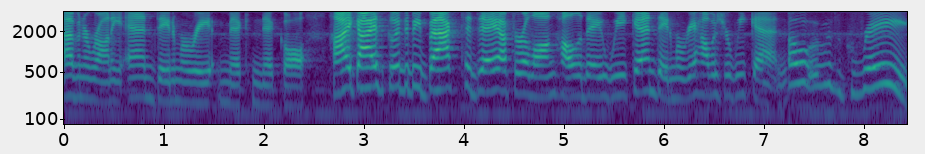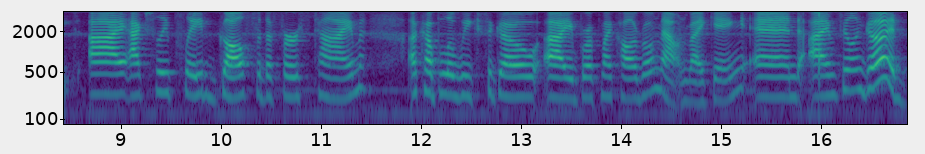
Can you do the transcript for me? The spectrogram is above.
Evan Arani, and Dana Marie McNichol. Hi, guys. Good to be back today after a long holiday weekend. Dana Marie, how was your weekend? Oh, it was great. I actually played golf for the first time a couple of weeks ago. I broke my collarbone mountain biking, and I'm feeling good.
